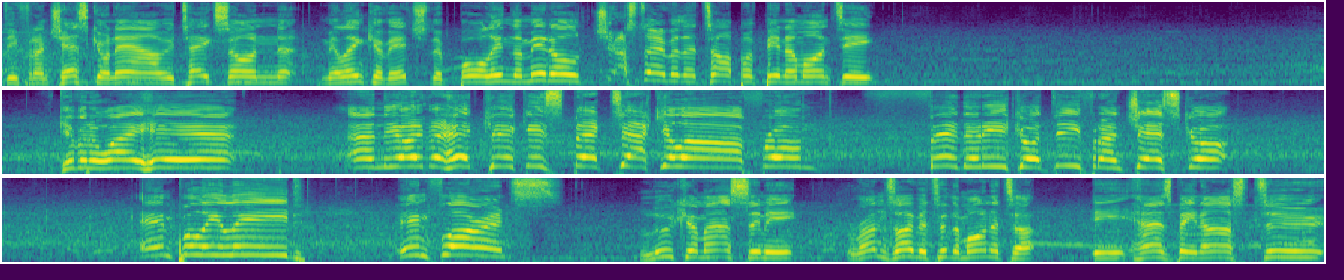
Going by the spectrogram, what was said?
Di Francesco now, who takes on Milenkovic. The ball in the middle, just over the top of Pinamonti. Given away here, and the overhead kick is spectacular from Federico Di Francesco. Empoli lead in Florence. Luca Massimi runs over to the monitor. He has been asked to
